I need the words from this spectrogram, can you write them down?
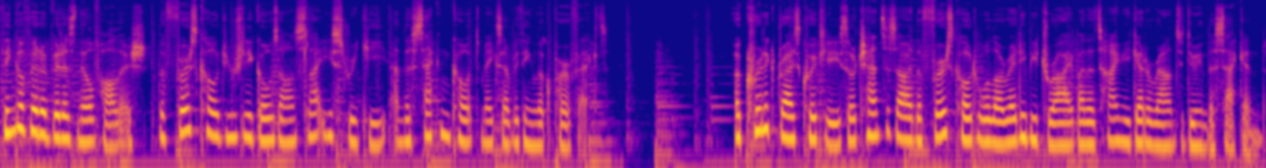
Think of it a bit as nail polish. The first coat usually goes on slightly streaky and the second coat makes everything look perfect. Acrylic dries quickly, so chances are the first coat will already be dry by the time you get around to doing the second.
